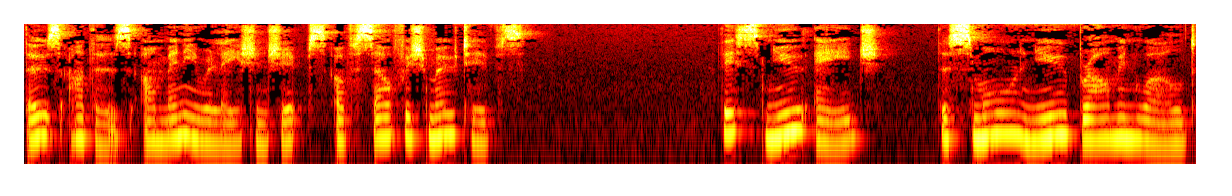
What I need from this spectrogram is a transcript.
Those others are many relationships of selfish motives. This new age, the small new Brahmin world,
